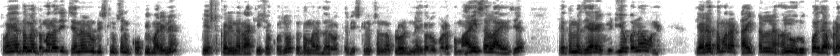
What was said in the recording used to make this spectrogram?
તો અહીંયા તમે તમારા જે ચેનલનું ડિસ્ક્રિપ્શન કોપી મારીને પેસ્ટ કરીને રાખી શકો છો, તો તમારે દર વખતે ડિસ્ક્રિપ્શન અપલોડ નહીં કરવું પડે. પણ મારી સલાહ એ છે કે તમે જ્યારે વીડિયો બનાવો ને, ત્યારે તમારા ટાઇટલને અનુરૂપ જ આપણે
